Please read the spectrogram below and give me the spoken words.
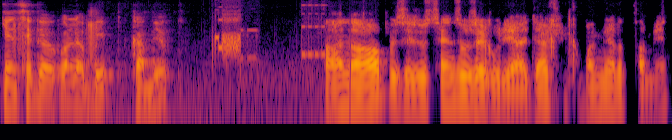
¿Quién se quedó con los VIP? ¿Cambio? Ah, no, pues ellos tienen su seguridad ya, que coman mierda también.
